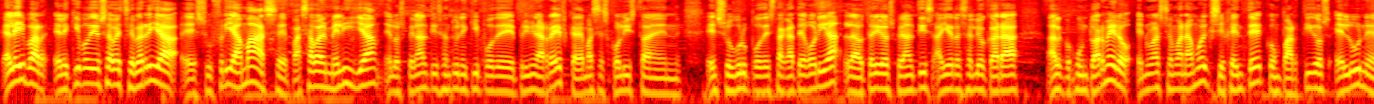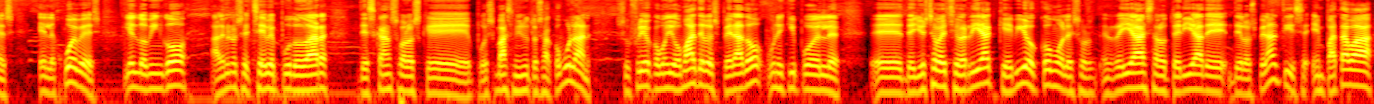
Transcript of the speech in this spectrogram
El Eibar, el equipo de Joseba Echeverría, eh, sufría más, eh, pasaba el Melilla en los penaltis ante un equipo de primera ref, que además es colista en, en su grupo de esta categoría. La lotería de los penaltis ayer le salió cara al conjunto armero en una semana muy exigente, con partidos el lunes, el jueves y el domingo. Al menos Echeve pudo dar descanso a los que pues más minutos acumulan. Sufrió, como digo, más de lo esperado un equipo el, eh, de Joseba Echeverría que vio cómo le sonreía esa lotería de, los penaltis. Empataba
